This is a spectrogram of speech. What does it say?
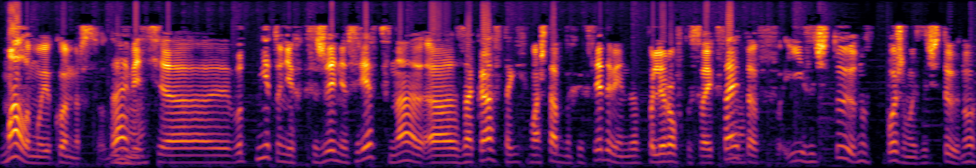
малому e-commerce, да, uh-huh. ведь э, вот нет у них, к сожалению, средств на э, заказ таких масштабных исследований, на полировку своих сайтов, uh-huh. и зачастую, ну, боже мой, зачастую, ну,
